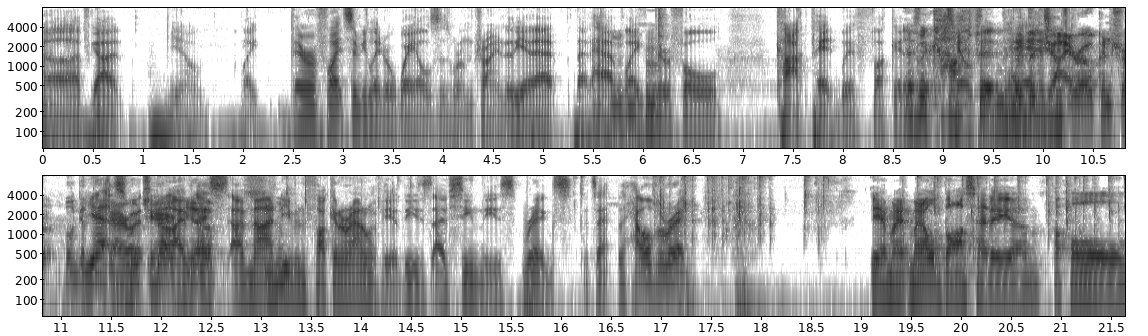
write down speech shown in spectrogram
Uh, I've got you know like there are flight simulator whales is what I'm trying to get at that have like their full cockpit with fucking If a cockpit tilted with With the gyro control, we'll get Yes, the gyro wi- chair. no, I've, yep. I, am not even fucking around with you. These I've seen these rigs. It's a hell of a rig. Yeah, my, my old boss had a um a whole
